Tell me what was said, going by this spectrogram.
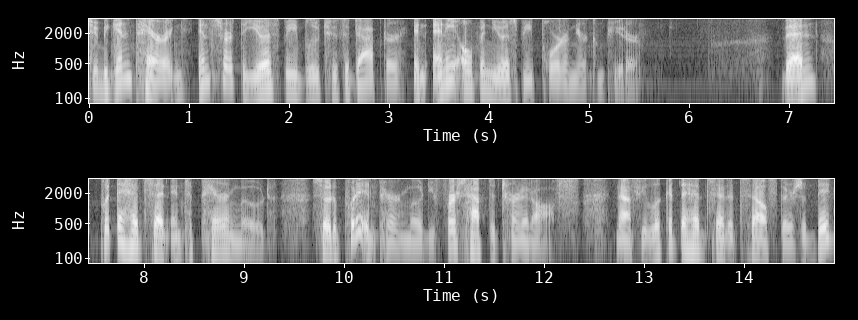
to begin pairing, insert the USB Bluetooth adapter in any open USB port on your computer. Then, put the headset into pairing mode. So to put it in pairing mode, you first have to turn it off. Now, if you look at the headset itself, there's a big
